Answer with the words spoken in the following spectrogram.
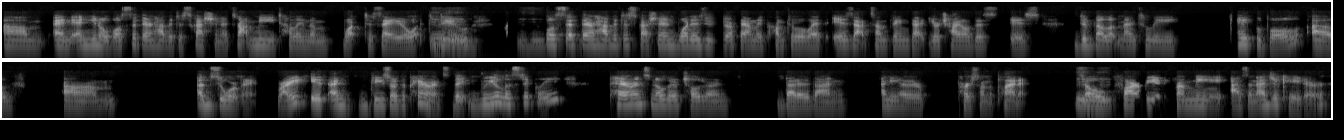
Um, and and you know we'll sit there and have a discussion. It's not me telling them what to say or what to mm-hmm. do mm-hmm. we'll sit there have a discussion. What is your family comfortable with? Is that something that your child is is developmentally capable of um, absorbing right it and these are the parents that realistically parents know their children better than any other person on the planet Mm-hmm. So far be it from me as an educator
